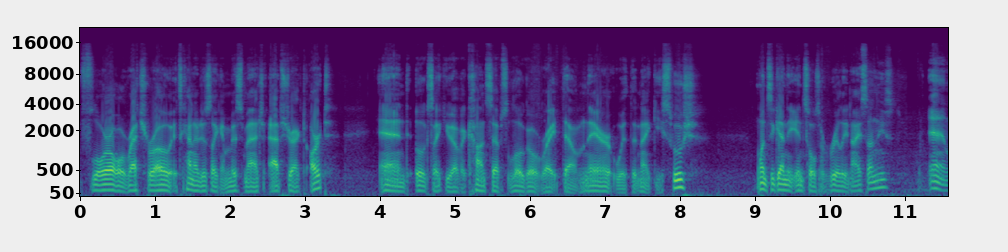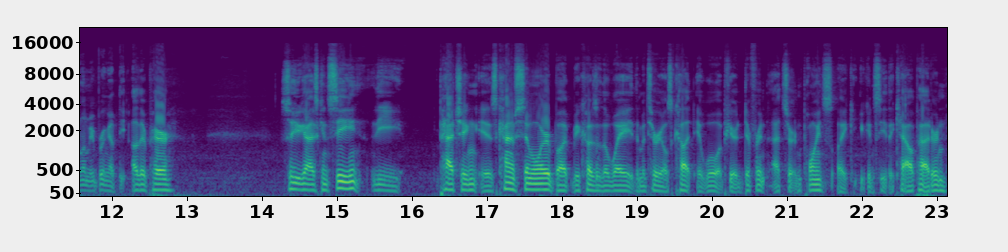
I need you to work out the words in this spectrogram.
floral retro. It's kind of just like a mismatch abstract art. And it looks like you have a concepts logo right down there with the Nike swoosh. Once again, the insoles are really nice on these. And let me bring up the other pair. So you guys can see the patching is kind of similar, but because of the way the material is cut, it will appear different at certain points. Like you can see the cow pattern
